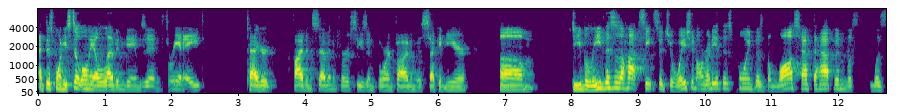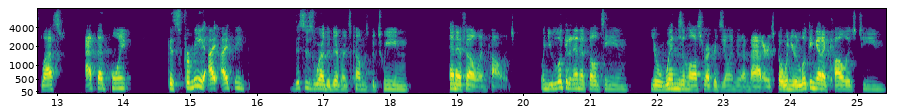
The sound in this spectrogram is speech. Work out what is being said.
at this point, he's still only 11 games in, three and eight. Taggart five and seven first season, four and five in his second year. Um, do you believe this is a hot seat situation already at this point? Does the loss have to happen? Was was last at that point? Because for me, I, I think this is where the difference comes between NFL and college. When you look at an NFL team, your wins and loss records the only thing that matters. But when you're looking at a college team,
